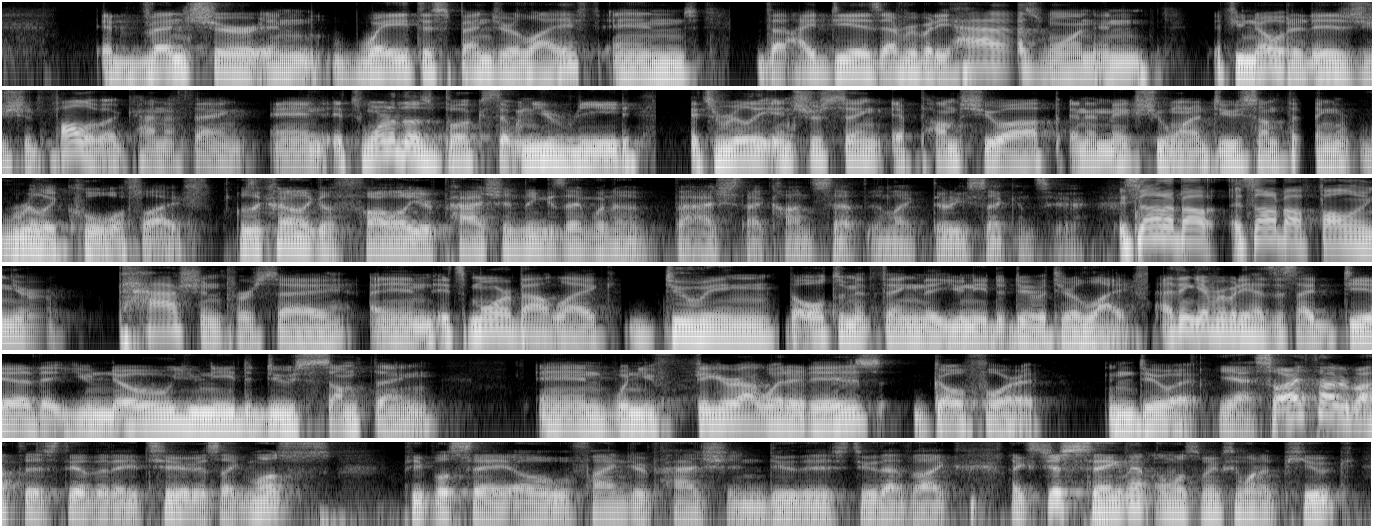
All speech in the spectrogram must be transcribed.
adventure and way to spend your life. And the idea is everybody has one. And if you know what it is, you should follow it kind of thing. And it's one of those books that when you read, it's really interesting. It pumps you up and it makes you want to do something really cool with life. Was it kind of like a follow your passion thing? Because I'm going to bash that concept in like 30 seconds here. It's not about, it's not about following your passion per se and it's more about like doing the ultimate thing that you need to do with your life i think everybody has this idea that you know you need to do something and when you figure out what it is, go for it and do it. Yeah. So I thought about this the other day too. It's like most people say, "Oh, find your passion, do this, do that," but like, like just saying that almost makes me want to puke.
